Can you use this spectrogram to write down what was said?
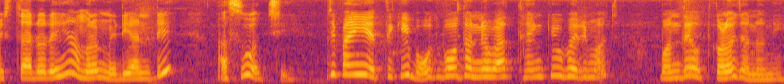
বিস্তারে ହିଁ আমার মিডিয়ানটি ଆସୁଅଛି ଆଜି ପାଇଁ ଏତିକି ବହୁତ ବହୁତ ଧନ୍ୟବାଦ ଥ୍ୟାଙ୍କ ୟୁ ଭେରି ମଚ୍ ବନ୍ଦେ ଉତ୍କଳ ଜନନୀ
